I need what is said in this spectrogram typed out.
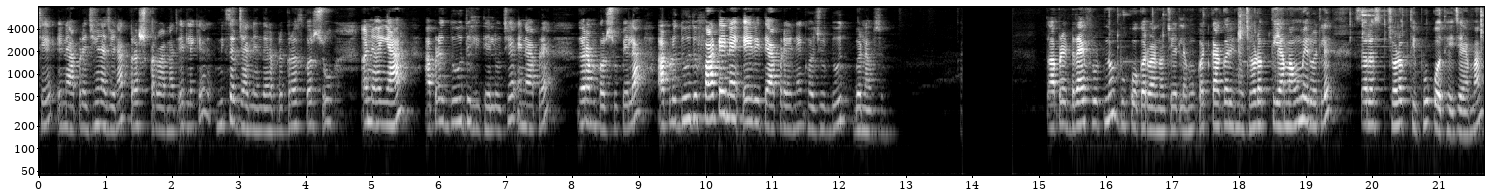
છે. એને આપણે ઝીણા ઝીણા ક્રશ કરવાના છે. એટલે કે મિક્સર જારની અંદર આપણે ક્રશ કરશું. અને અહીંયા આપણે દૂધ લીધેલું છે. એને આપણે ગરમ કરશું. પહેલાં આપણું દૂધ ફાટે ને એ રીતે આપણે એને ખજૂર દૂધ બનાવશું. તો આપણે ડ્રાયફ્રૂટનો ભૂકો કરવાનો છે. એટલે હું કટકા કરીને ઝડપથી આમાં ઉમેરું એટલે સરસ ઝડપથી ભૂકો થઈ જાય આમાં.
